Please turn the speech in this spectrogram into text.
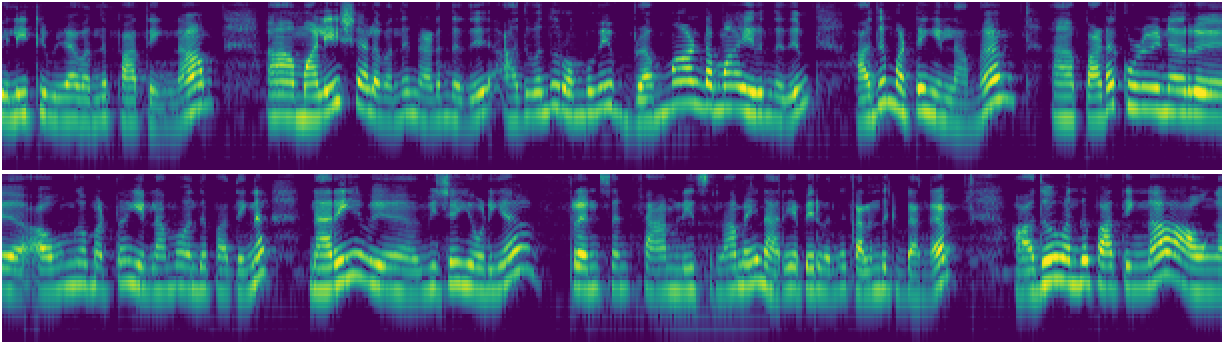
வெளியீட்டு விழா வந்து பார்த்திங்கன்னா மலேசியாவில் வந்து நடந்தது. அது வந்து ரொம்பவே பிரம்மாண்டமாக இருந்தது. அது மட்டும் இல்லாமல் படக்குழுவினர் அவங்க மட்டும் இல்லாமல் வந்து பார்த்திங்கன்னா நிறைய வி விஜயோடைய ஃப்ரெண்ட்ஸ் அண்ட் ஃபேமிலிஸ் எல்லாமே நிறைய பேர் வந்து கலந்துக்கிட்டாங்க. அதுவும் வந்து பார்த்திங்கன்னா அவங்க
